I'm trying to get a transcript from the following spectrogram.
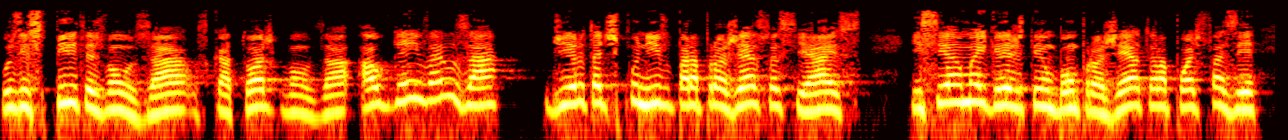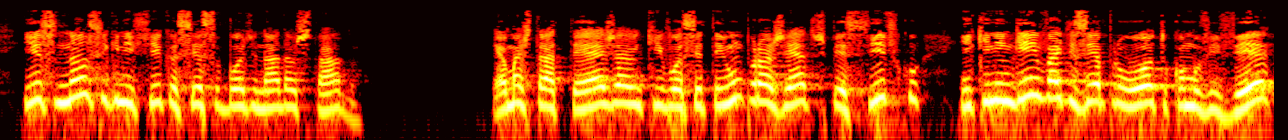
Os espíritas vão usar, os católicos vão usar, alguém vai usar. O dinheiro está disponível para projetos sociais. E se uma igreja tem um bom projeto, ela pode fazer. Isso não significa ser subordinada ao Estado. É uma estratégia em que você tem um projeto específico em que ninguém vai dizer para o outro como viver,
